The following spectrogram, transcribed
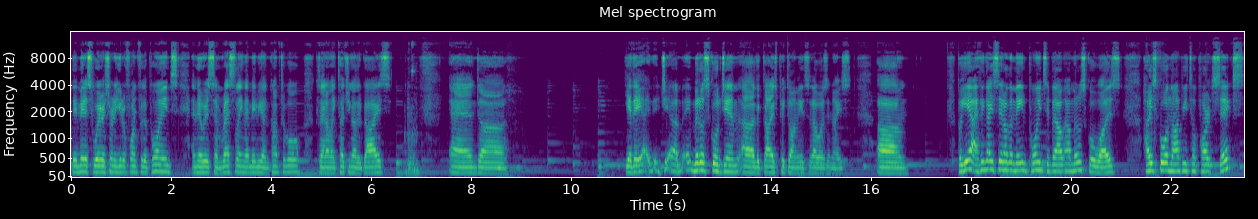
they made us wear a certain uniform for the points, and there was some wrestling that made me uncomfortable because I don't like touching other guys. And uh, yeah, they uh, middle school gym. Uh, the guys picked on me, so that wasn't nice. Um, but yeah, I think I said all the main points about how middle school was. High school will not be till part six.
